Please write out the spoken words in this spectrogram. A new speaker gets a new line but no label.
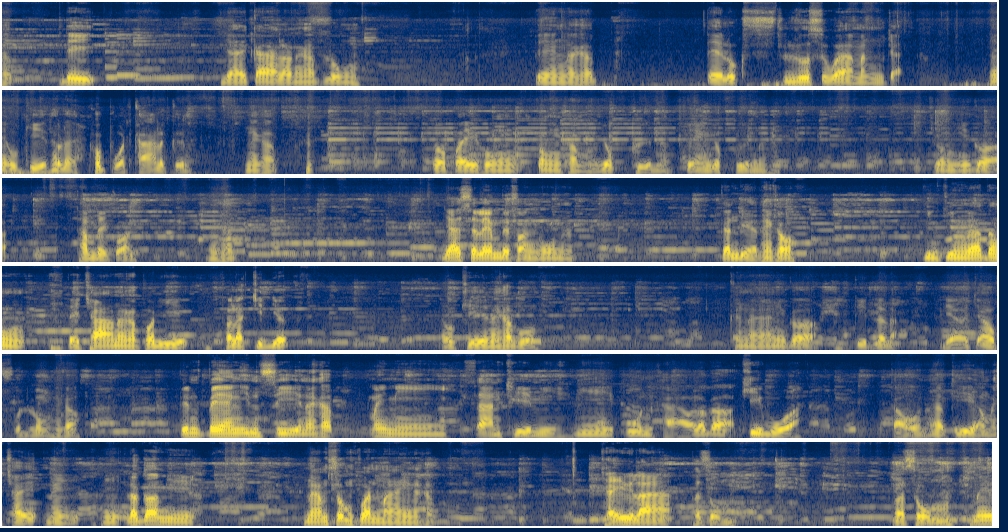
ครับ ได้ย้ายก้าแล้วนะครับ ลงแปลงแล้วครับ แต่รู้รู้สึกว่ามันจะไม่โอเคเท่าไหร่เพราะปวดขาเหลือเกินนะครับ ต่อไปคงต้องทำยกพื้นนะแปลงยกพื้นนะครับ ช่วงนี้ก็ทำไปก่อนนะครับย้ายสแลมไปฝั่งนู้นนะครับ กันแดดให้เขา จริงๆแล้วต้องแต่เช้านะครับ พอดีภารกิจเยอะ โอเคนะครับผมคณะนี้ก็ติดแล้วล่ะ เดี๋ยวจะเอาฝุ่นลงให้เขาเป็นแปลงอินทรีย์นะครับ ไม่มีสารเคมีมีปูนขาวแล้วก็ขี้วัวเก่านะครับ ที่เอามาใช้ในนี้แล้วก็มีน้ำส้มควันไม้นะครับ ใช้เวลาผสม ผสมไม่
